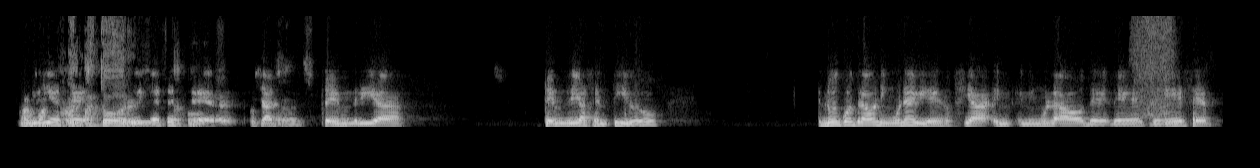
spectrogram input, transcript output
Pudiese, al pastor, ser, o sea, tendría, tendría sentido. No he encontrado ninguna evidencia en, en ningún lado de, de- de ese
